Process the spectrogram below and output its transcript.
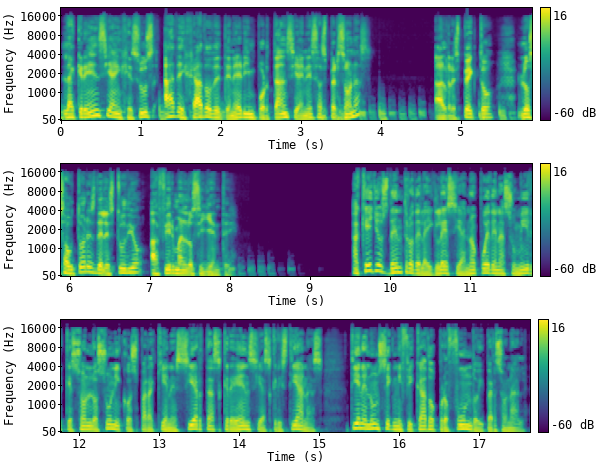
¿La creencia en Jesús ha dejado de tener importancia en esas personas? Al respecto, los autores del estudio afirman lo siguiente. Aquellos dentro de la Iglesia no pueden asumir que son los únicos para quienes ciertas creencias cristianas tienen un significado profundo y personal.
